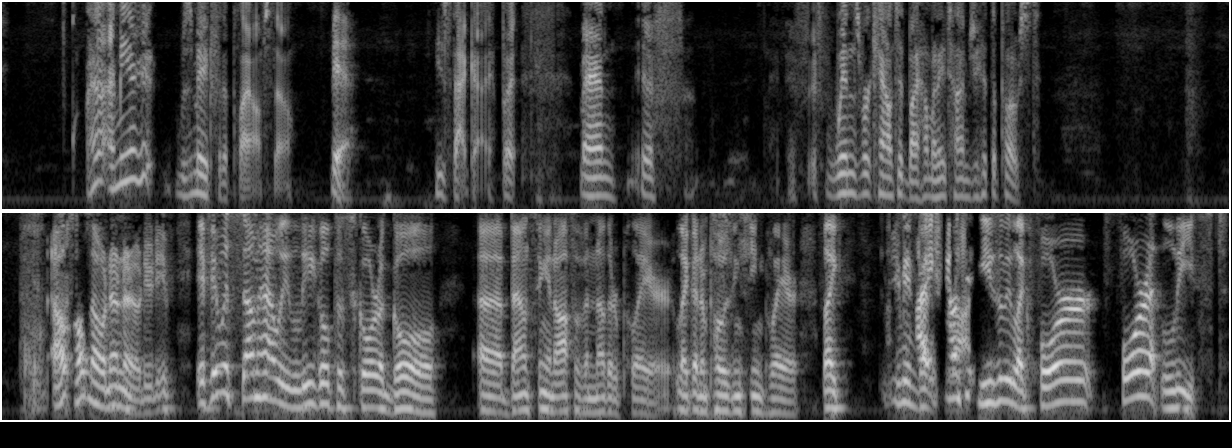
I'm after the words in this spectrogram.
I I mean, it was made for the playoffs though. Yeah, He's that guy. But man, if if if wins were counted by how many times you hit the post, Oh, oh, no, no, no, no, dude. If if it was somehow illegal to score a goal, uh, bouncing it off of another player, like an opposing team player, like you mean I bench counted easily like four, four at least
